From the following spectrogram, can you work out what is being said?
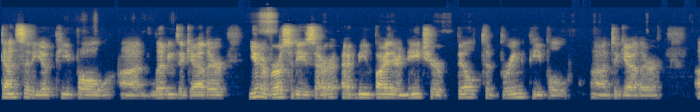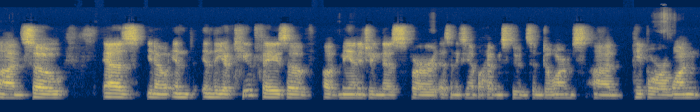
density of people uh, living together. Universities are, I mean, by their nature, built to bring people uh, together. And so, as you know, in in the acute phase of of managing this, for as an example, having students in dorms, uh, people are one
